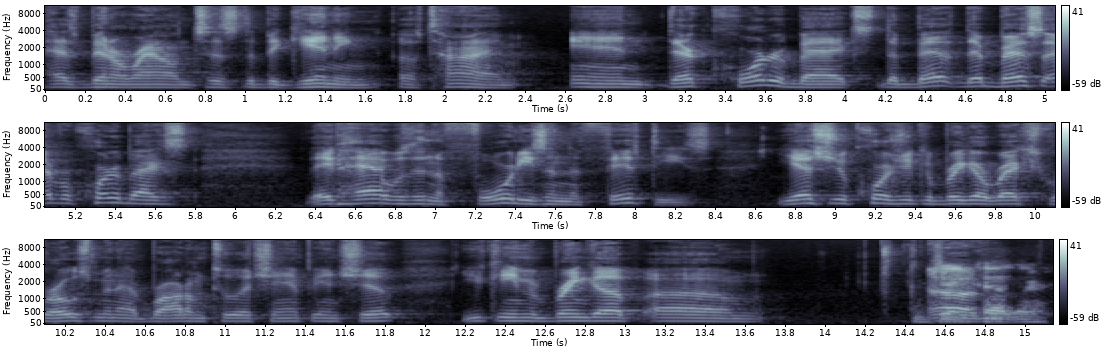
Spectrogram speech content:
has been around since the beginning of time, and their quarterbacks, the best, their best ever quarterbacks they've had was in the 40s and the 50s. Yes, of course, you can bring up Rex Grossman that brought them to a championship. You can even bring up um, Jay Uh, Cutler.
